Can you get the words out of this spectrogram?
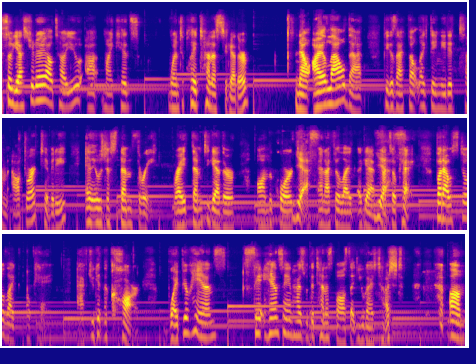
So yesterday, I'll tell you, uh, my kids went to play tennis together. Now I allowed that because I felt like they needed some outdoor activity, and it was just them three, right? Them together on the court. yes And I feel like, again, Yes. that's okay. But I was still like, okay, after you get in the car, wipe your hands, hand sanitize with the tennis balls that you guys touched. Um,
